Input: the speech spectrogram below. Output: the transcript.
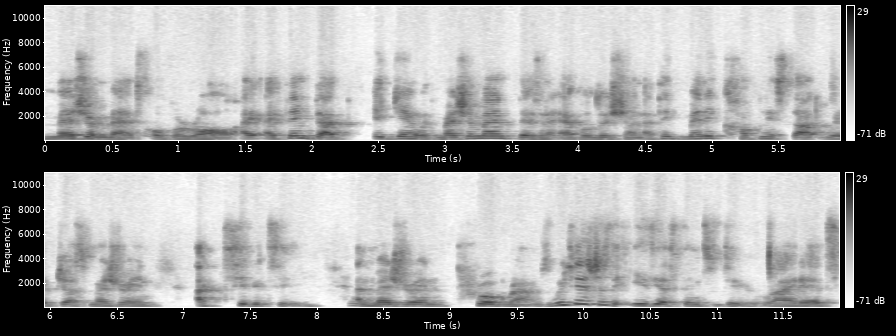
measurement overall, I, I think that again with measurement, there's an evolution. I think many companies start with just measuring activity and mm-hmm. measuring programs, which is just the easiest thing to do, right? It's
